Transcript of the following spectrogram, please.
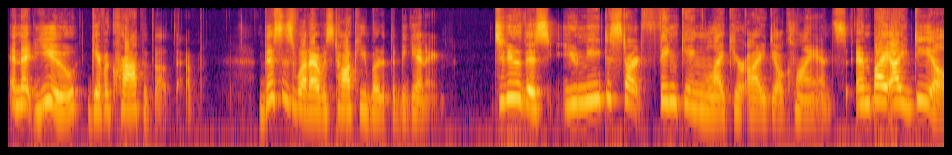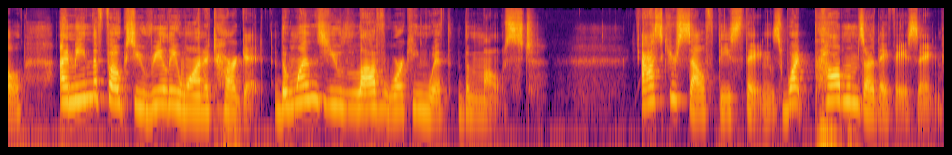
and that you give a crap about them. This is what I was talking about at the beginning. To do this, you need to start thinking like your ideal clients. And by ideal, I mean the folks you really want to target, the ones you love working with the most. Ask yourself these things What problems are they facing?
